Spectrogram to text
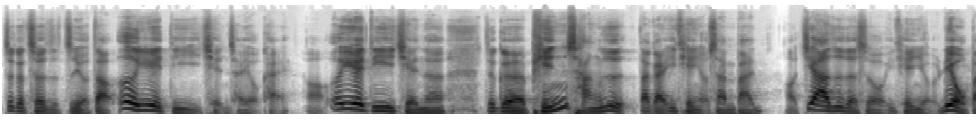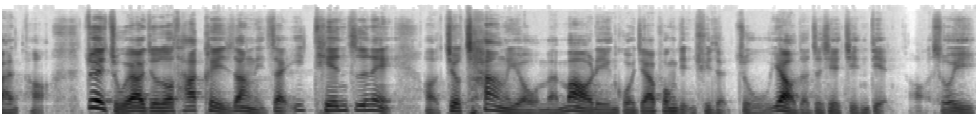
这个车子只有到二月底以前才有开啊。二月底以前呢，这个平常日大概一天有三班啊，假日的时候一天有六班哈。最主要就是说，它可以让你在一天之内啊，就畅游我们茂林国家风景区的主要的这些景点。所以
